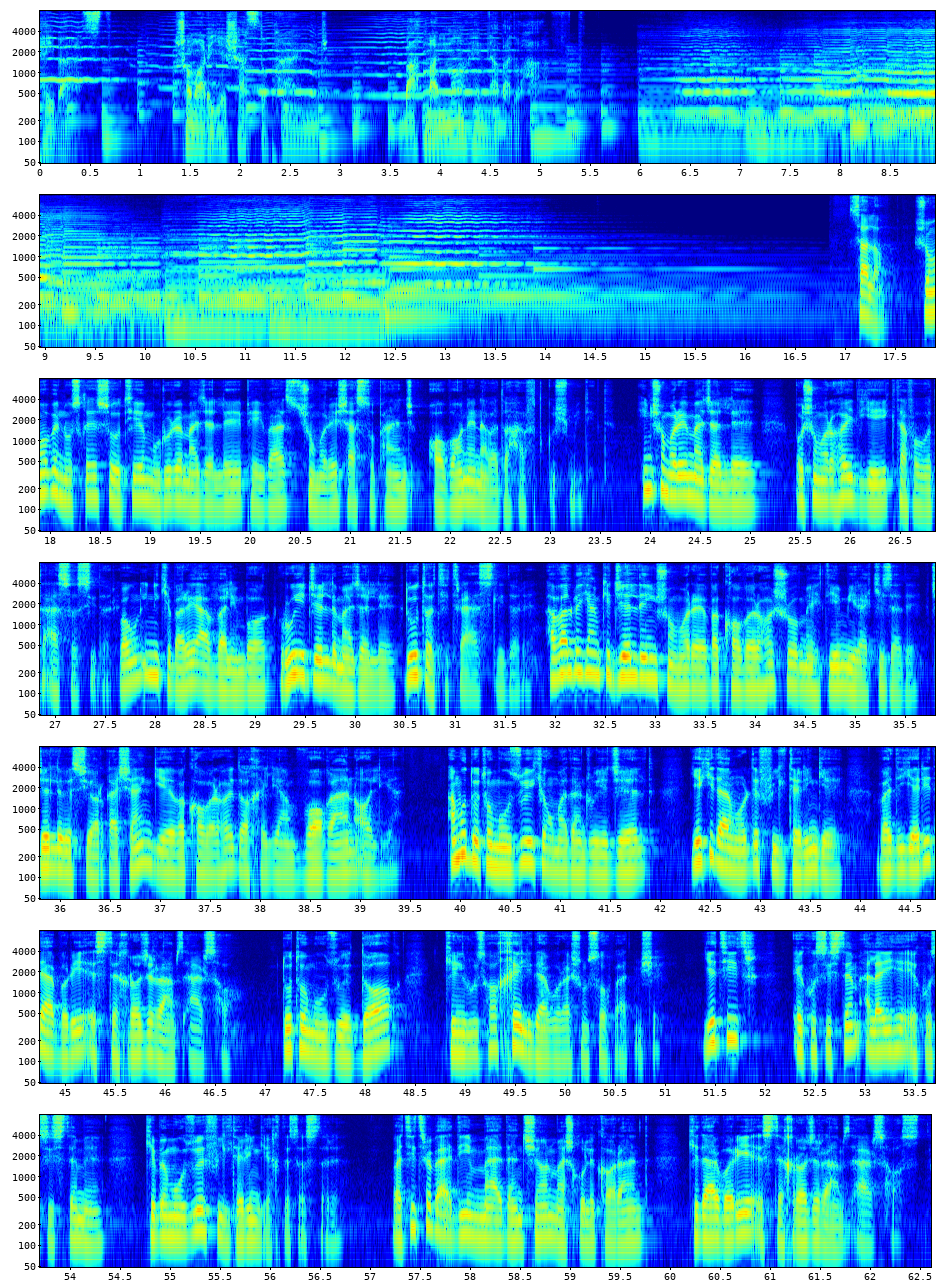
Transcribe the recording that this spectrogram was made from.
پیوست. شماره 65 بهمن ماه 97 سلام. شما به نسخه صوتی مرور مجله پیوست شماره 65 آبان 97 گوش می‌دید. این شماره مجله شماره های دیگه یک تفاوت اساسی داره و اون اینی که برای اولین بار روی جلد مجله دو تا تیتر اصلی داره. اول بگم که جلد این شماره و کاورهاش رو مهدی میرکی زده. جلد بسیار قشنگیه و کاورهای داخلی هم واقعا عالیه. اما دو تا موضوعی که اومدن روی جلد یکی در مورد فیلترینگ و دیگری درباره استخراج رمز ارزها. دو تا موضوع داغ که این روزها خیلی دربارهشون صحبت میشه. یه تیتر اکوسیستم علیه اکوسیستمه که به موضوع فیلترینگ اختصاص داره و تیتر بعدی معدنچیان مشغول کارند که درباره استخراج رمز ارز هاست.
